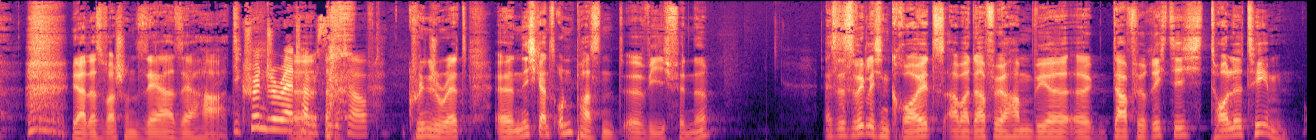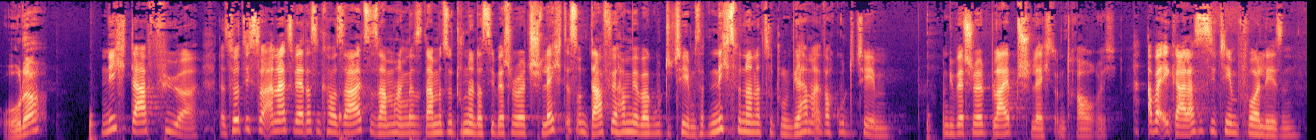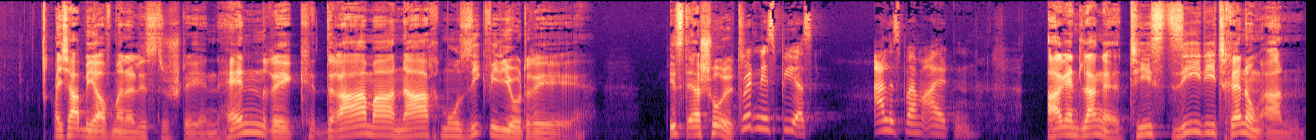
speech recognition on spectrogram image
ja, das war schon sehr, sehr hart. Die Cringerette äh, habe ich sie getauft. Cringerette, äh, nicht ganz unpassend, äh, wie ich finde. Es ist wirklich ein Kreuz, aber dafür haben wir äh, dafür richtig tolle Themen, oder? Nicht dafür. Das hört sich so an, als wäre das ein Kausalzusammenhang, dass es damit zu tun hat, dass die Bachelorette schlecht ist und dafür haben wir aber gute Themen. Es hat nichts miteinander zu tun. Wir haben einfach gute Themen. Und die Bachelorette bleibt schlecht und traurig. Aber egal, lass uns die Themen vorlesen. Ich habe hier auf meiner Liste stehen. Henrik, Drama nach Musikvideodreh. Ist er schuld? Britney Spears, alles beim Alten. Agent Lange teast sie die Trennung an.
